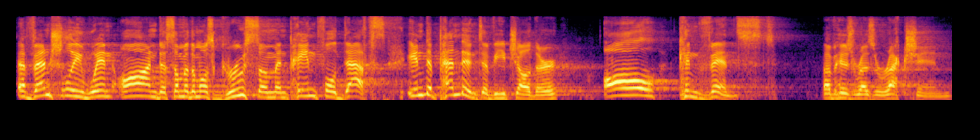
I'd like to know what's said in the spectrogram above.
eventually went on to some of the most gruesome and painful deaths, independent of each other, all convinced of his resurrection.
